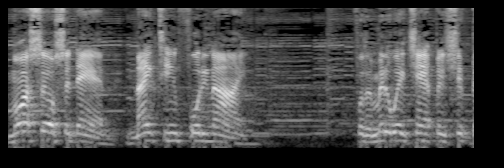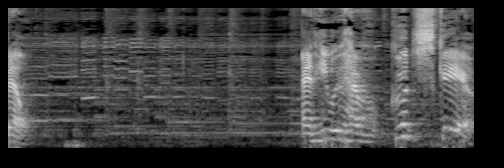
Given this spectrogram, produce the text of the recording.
Marcel Cerdan, 1949, for the middleweight championship belt. And he would have good scare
